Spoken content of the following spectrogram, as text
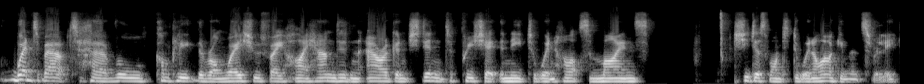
went about her rule completely the wrong way. She was very high handed and arrogant. She didn't appreciate the need to win hearts and minds. She just wanted to win arguments, really.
